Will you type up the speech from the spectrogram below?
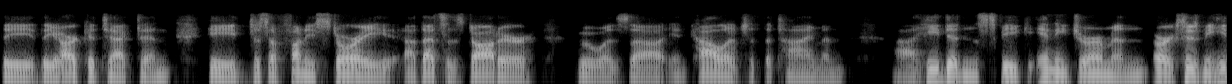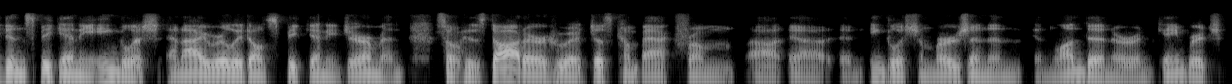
the the architect, and he just a funny story. Uh, that's his daughter who was uh, in college at the time, and uh, he didn't speak any German, or excuse me, he didn't speak any English, and I really don't speak any German. So his daughter, who had just come back from uh, uh, an English immersion in in London or in Cambridge,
